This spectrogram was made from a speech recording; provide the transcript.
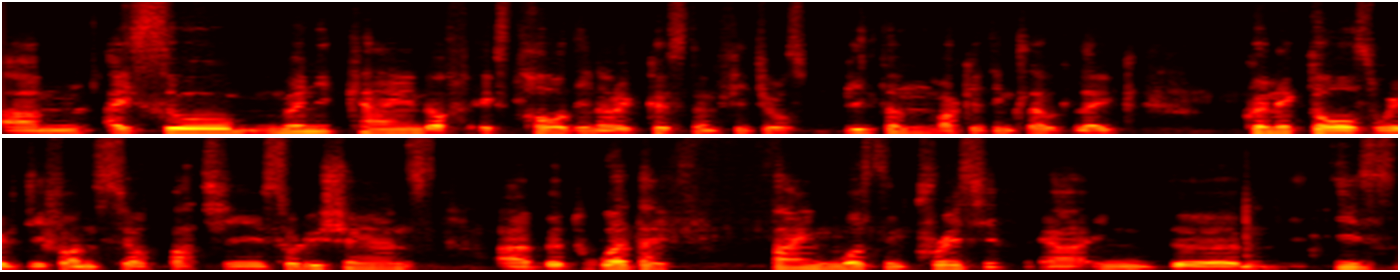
Um, I saw many kind of extraordinary custom features built on Marketing Cloud, like connectors with different third-party solutions. Uh, but what I find most impressive uh, in the is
